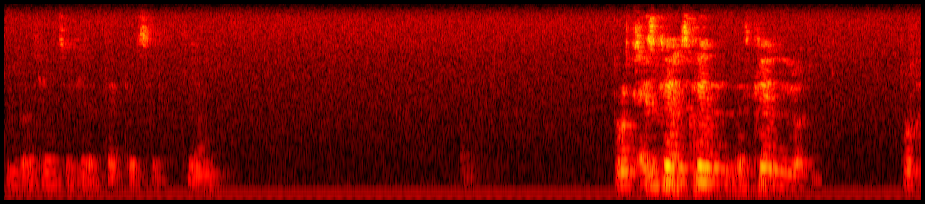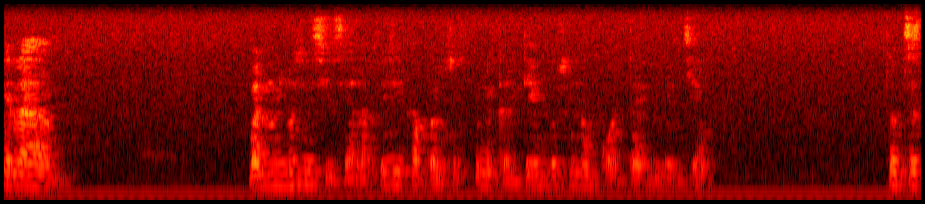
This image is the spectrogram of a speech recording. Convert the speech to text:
la ciencia cierta que es el tiempo. Porque Sí, es que, es que, es sé. que, lo- porque la. Bueno, no sé si sea la física, pero se supone que el tiempo es una cuarta dimensión. Entonces,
